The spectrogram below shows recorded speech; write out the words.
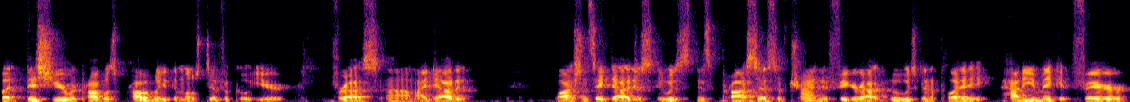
but this year would probably was probably the most difficult year for us. Um, i doubted well i shouldn't say doubt just it was this process of trying to figure out who was going to play. How do you make it fair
